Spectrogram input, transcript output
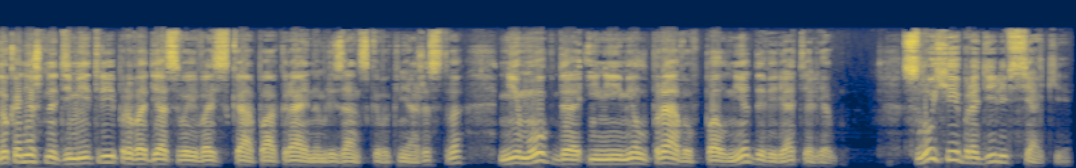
Но, конечно, Дмитрий, проводя свои войска по окраинам Рязанского княжества, не мог, да и не имел права вполне доверять Олегу. Слухи бродили всякие.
